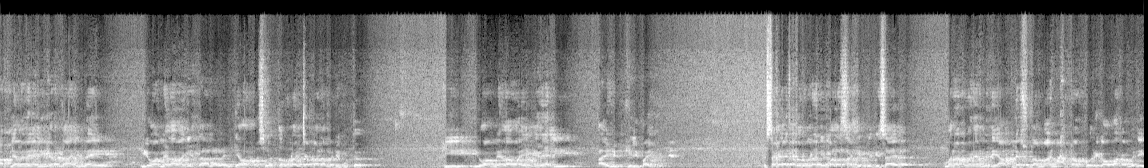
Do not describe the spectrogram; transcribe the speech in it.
आपल्याला रॅली करता आली नाही. युवा मेळावा घेता आला नाही. तेव्हापासून तरुणांच्या मनामध्ये होतं की युवा मेळावा एक रॅली आयोजित केली पाहिजे. सगळ्याच तरुणांनी मला सांगितलं की साहेब मराठवाड्यामध्ये आपल्यासुद्धा मान खटाव कोरेगाव भागामध्ये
